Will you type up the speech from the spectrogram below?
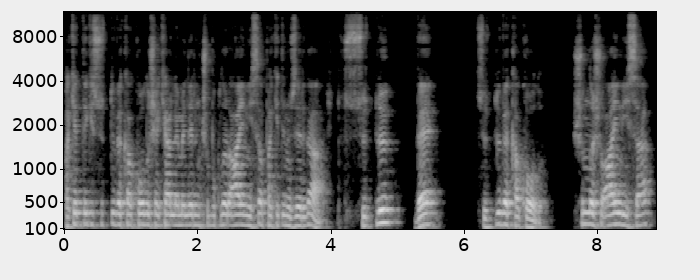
Paketteki sütlü ve kakaolu şekerlemelerin çubukları aynıysa paketin üzerine A. Sütlü ve sütlü ve kakaolu. Şunla şu aynıysa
